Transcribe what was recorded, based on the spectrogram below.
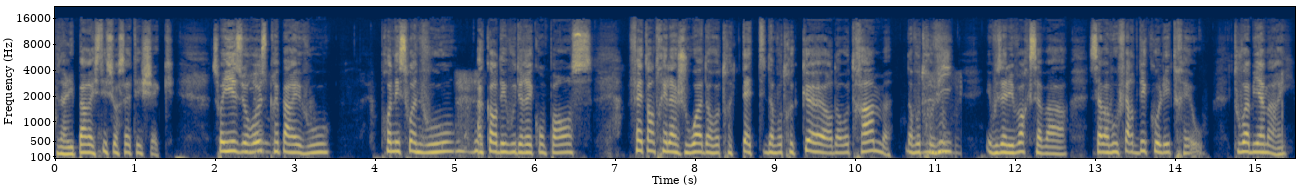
Vous n'allez pas rester sur cet échec. Soyez heureuse, préparez-vous. Prenez soin de vous, accordez-vous des récompenses, faites entrer la joie dans votre tête, dans votre cœur, dans votre âme, dans votre vie, et vous allez voir que ça va, ça va vous faire décoller très haut. Tout va bien, Marie?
